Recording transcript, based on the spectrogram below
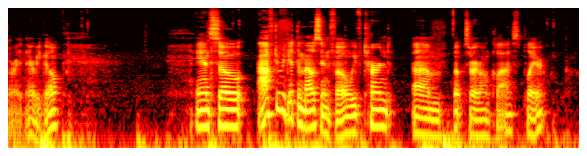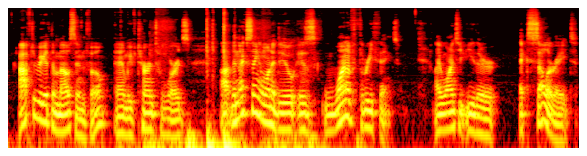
Sorry, there we go. And so after we get the mouse info, we've turned, um, oh, sorry, wrong class, player. After we get the mouse info and we've turned towards uh, the next thing I want to do is one of three things. I want to either accelerate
